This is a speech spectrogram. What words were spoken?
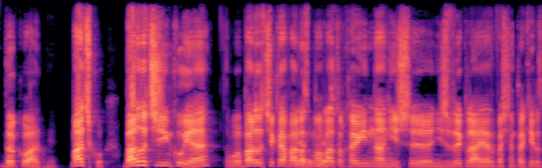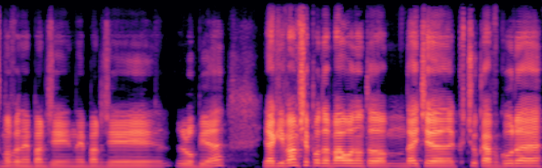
Dokładnie. Maćku, bardzo Ci dziękuję. To była bardzo ciekawa Ja rozmowa, również. trochę inna niż, y, niż zwykle. Ja właśnie takie rozmowy najbardziej, najbardziej lubię. Jak i Wam się podobało, no to dajcie kciuka w górę,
